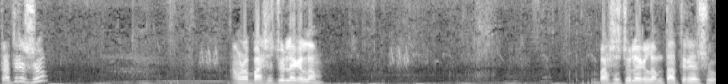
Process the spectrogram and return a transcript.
তাড়াতাড়ি আসো। আমরা বাসা চলে গেলাম। বাসা চলে গেলাম তাড়াতাড়ি আসো।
